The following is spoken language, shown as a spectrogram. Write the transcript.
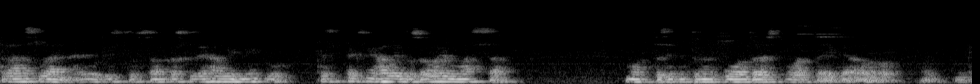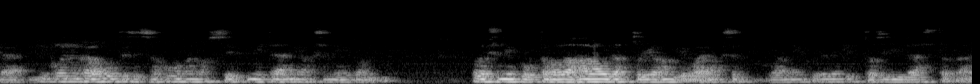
translain uudistus on, koska se oli niin kuin, käsittääkseni hallitusohjelmassa, mutta se nyt on puolitoista vuotta eikä ole mikä, niin kuin ainakaan uutisissa huomannut siitä mitään, niin onko se, niin kuin, oliko se niin kuin, tavallaan haudattu johonkin vai onko se vaan niin kuin jotenkin tosi hidasta tai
